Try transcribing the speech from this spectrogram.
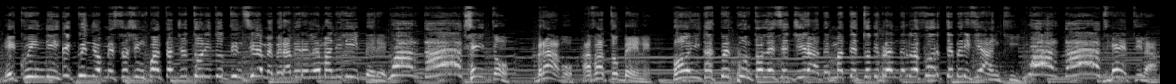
E quindi? E quindi ho messo 50 gettoni tutti insieme per avere le mani libere. Guarda, eh! Zitto! Bravo, ha fatto bene. Poi? A quel punto lei si è girata e mi ha detto di prenderla forte per i fianchi. Guarda! Smettila!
